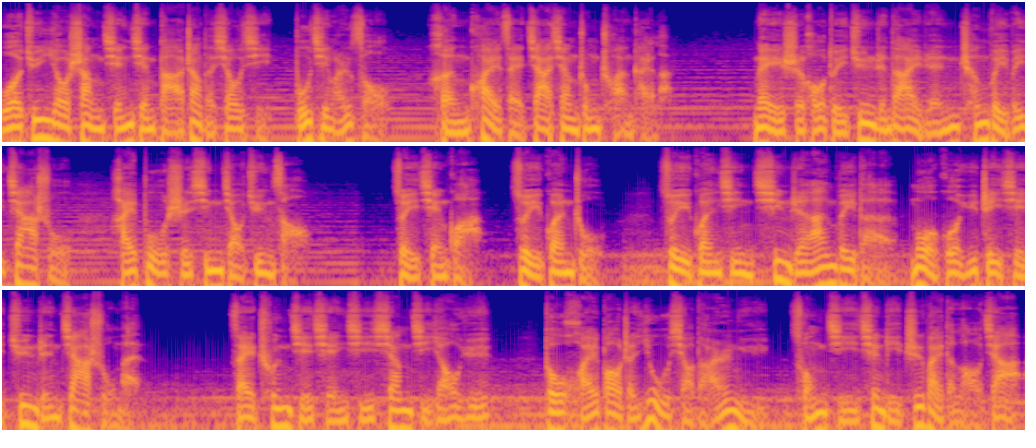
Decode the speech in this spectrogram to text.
我军要上前线打仗的消息不胫而走，很快在家乡中传开了。那时候，对军人的爱人称谓为家属，还不时兴叫军嫂。最牵挂、最关注、最关心亲人安危的，莫过于这些军人家属们。在春节前夕相继邀约。都怀抱着幼小的儿女，从几千里之外的老家，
